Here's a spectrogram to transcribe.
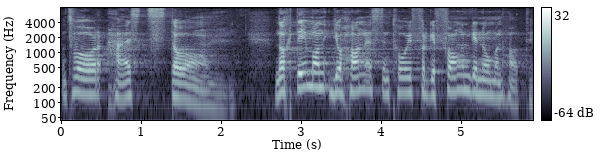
Und zwar heißt es da, nachdem man Johannes den Täufer gefangen genommen hatte,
